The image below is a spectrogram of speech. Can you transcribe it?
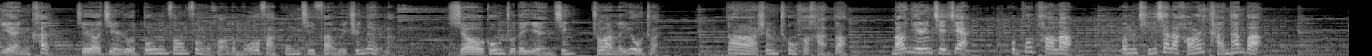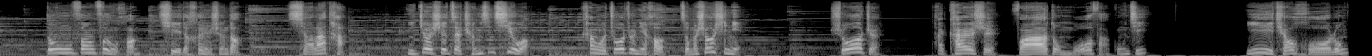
眼看就要进入东方凤凰的魔法攻击范围之内了。小公主的眼睛转了又转，大声冲喝喊道：“老女人姐姐，我不跑了，我们停下来好好谈谈吧。”东方凤凰气得恨声道：“小邋遢，你这是在诚心气我？看我捉住你后怎么收拾你！”说着，他开始发动魔法攻击。一条火龙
